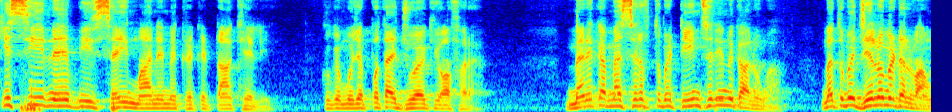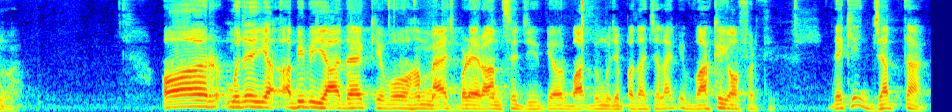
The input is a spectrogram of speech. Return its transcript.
किसी ने भी सही माने में क्रिकेट ना खेली क्योंकि मुझे पता है जुए की ऑफ़र है। मैंने कहा मैं सिर्फ़ तुम्हें टीम से नहीं निकालूँगा मैं तुम्हें जेलों में डलवाऊँगा। और मुझे या, अभी भी याद है कि वो हम मैच बड़े आराम से जीत गए और बाद में मुझे पता चला कि वाकई ऑफ़र थी। देखिए जब तक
